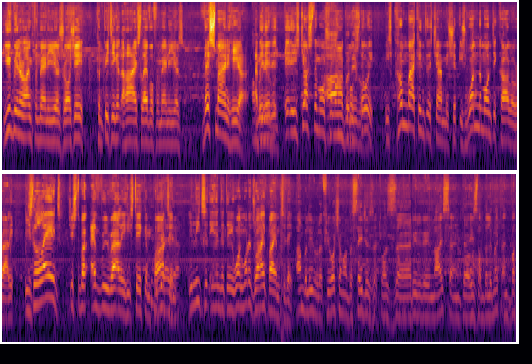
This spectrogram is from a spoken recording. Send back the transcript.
you've been around for many years, Roger, competing at the highest level for many years. This man here, I mean, it, it is just the most remarkable story. He's come back into the championship, he's won the Monte Carlo rally, he's led just about every rally he's taken part Yeah, in. yeah. He leads at the end of day one. What a drive by him today. Unbelievable. If you watch him on the stages, it was uh, really, really nice, and uh, he's on the limit. And but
